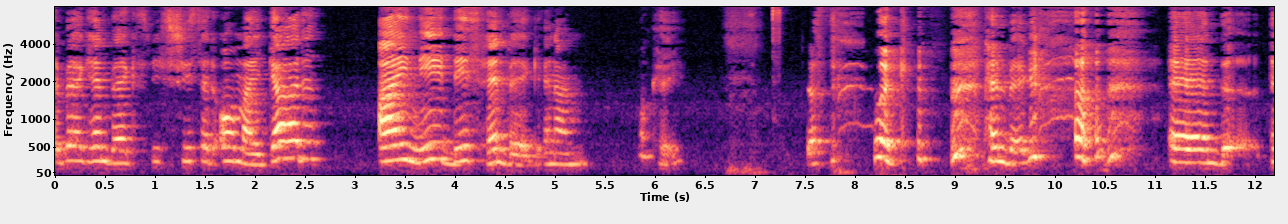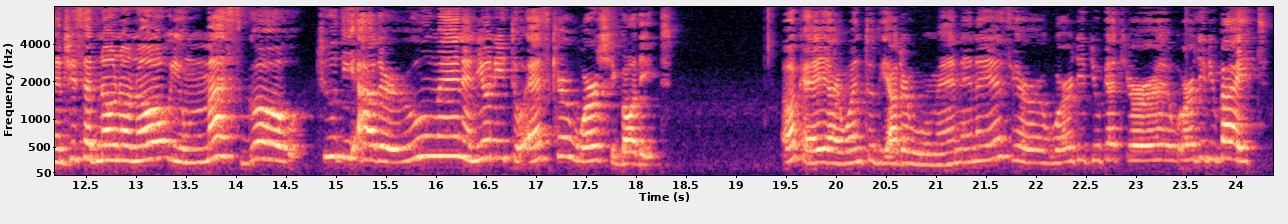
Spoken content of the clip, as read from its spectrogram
a bag, handbag. She, she said, "Oh my God, I need this handbag." And I'm okay, just like handbag. and and she said, "No, no, no. You must go to the other woman, and you need to ask her where she got it." Okay, I went to the other woman and I asked her, "Where did you get your? Where did you buy it?"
